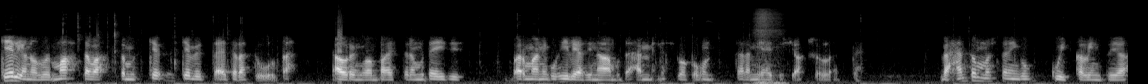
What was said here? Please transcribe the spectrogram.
keli on ollut mahtava, ke- kevyttä etelätuulta, aurinko on paistanut, mutta ei siis varmaan niin kuin hiljaisin aamu tähän mennessä koko mun tällä miehitysjaksolla. Että vähän tuommoista niin kuikkalintuja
